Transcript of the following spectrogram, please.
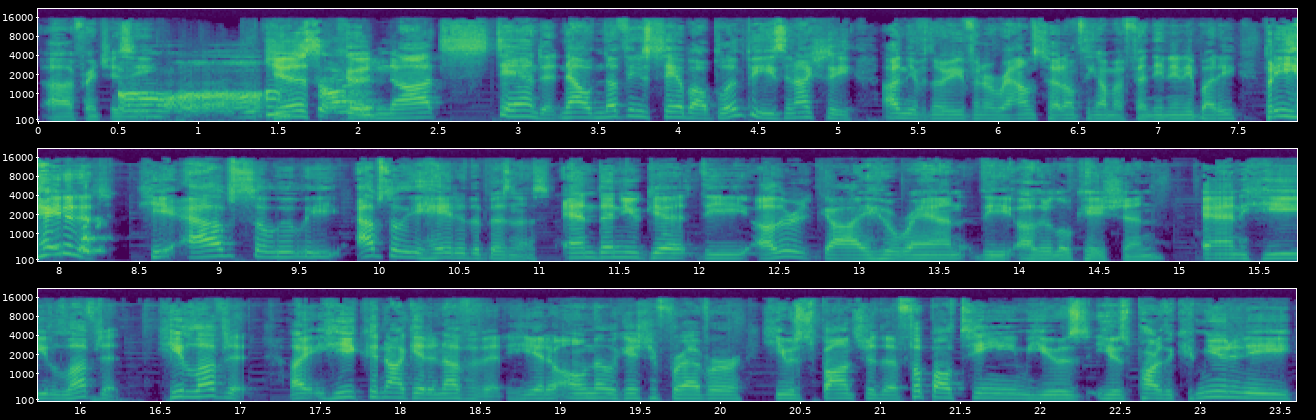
uh, franchisee. Oh, Just could not stand it. Now, nothing to say about Blimpies, and actually, I don't even know they're even around, so I don't think I'm offending anybody. But he hated it. he absolutely, absolutely hated the business. And then you get the other guy who ran the other location, and he loved it. He loved it uh, he could not get enough of it. He had owned the location forever. He was sponsored the football team. He was he was part of the community.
